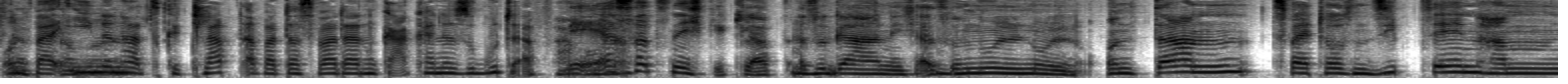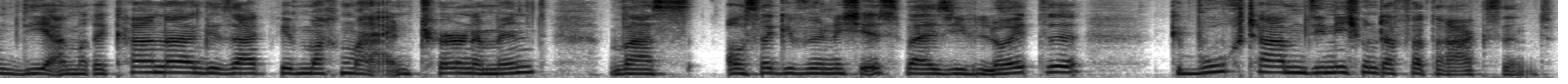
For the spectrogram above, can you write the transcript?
Und bei Ihnen mal. hat's geklappt, aber das war dann gar keine so gute Erfahrung. Nee, erst ne? hat's nicht geklappt, also gar nicht, also null null. Und dann 2017 haben die Amerikaner gesagt, wir machen mal ein Tournament, was außergewöhnlich ist, weil sie Leute gebucht haben, die nicht unter Vertrag sind.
